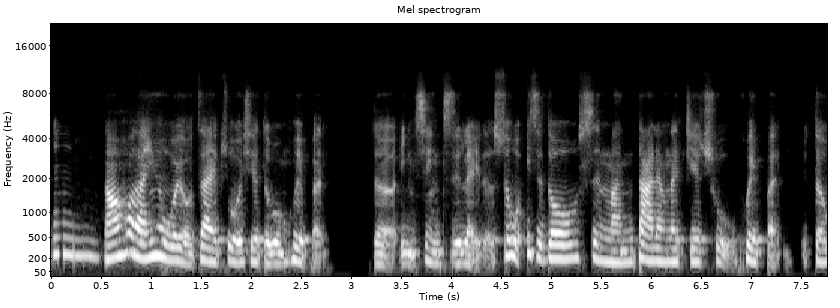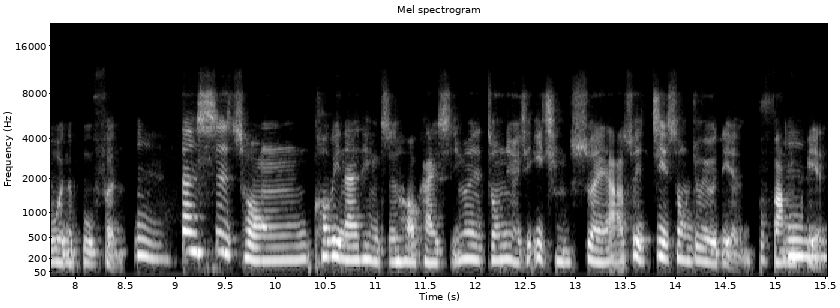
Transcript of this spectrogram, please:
嗯，然后后来因为我有在做一些德文绘本的引信之类的，所以我一直都是蛮大量在接触绘本德文的部分，嗯，但是从 COVID nineteen 之后开始，因为中间有一些疫情税啊，所以寄送就有点不方便。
